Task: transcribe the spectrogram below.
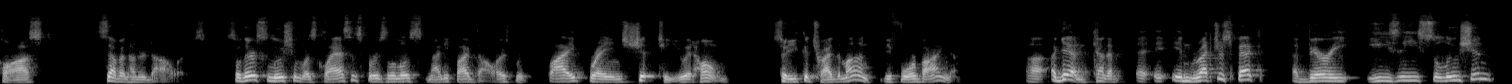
cost seven hundred dollars? So their solution was glasses for as little as $95 with five frames shipped to you at home. So you could try them on before buying them. Uh, again, kind of in retrospect, a very easy solution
